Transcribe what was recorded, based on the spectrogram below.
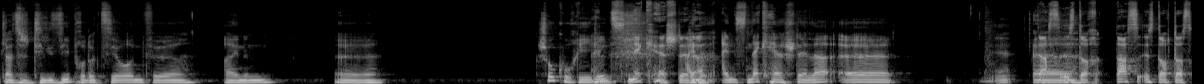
klassische TVC-Produktion für einen äh, Schokoriegel. Ein Snackhersteller. Ein, ein Snackhersteller. Äh, ja. Das äh, ist doch, das ist doch das,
